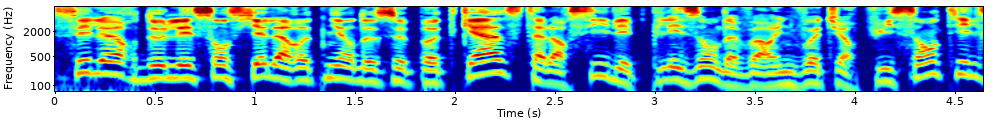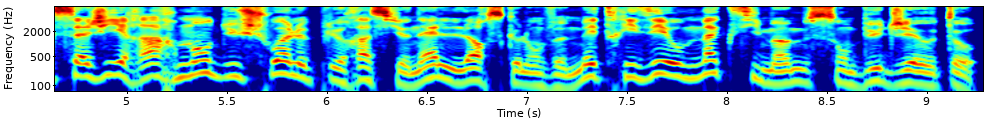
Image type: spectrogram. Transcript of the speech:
C'est l'heure de l'essentiel à retenir de ce podcast, alors s'il est plaisant d'avoir une voiture puissante, il s'agit rarement du choix le plus rationnel lorsque l'on veut maîtriser au maximum son budget auto.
